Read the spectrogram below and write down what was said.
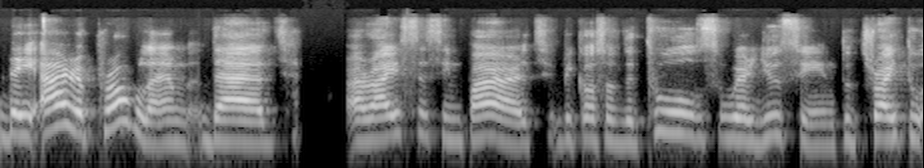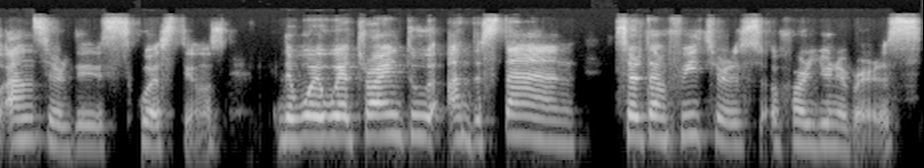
they are a problem that arises in part because of the tools we're using to try to answer these questions, the way we're trying to understand certain features of our universe.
